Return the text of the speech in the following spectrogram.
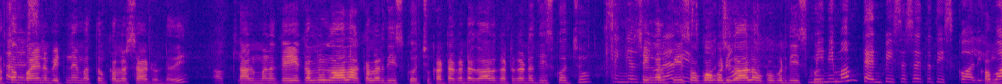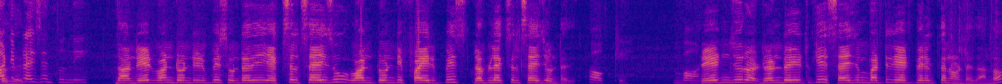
మొత్తం పైన పెట్టిన మొత్తం కలర్ షార్ట్ ఉంటుంది. దాని మనకి ఏ కలర్ కావాలో ఆ కలర్ తీసుకోవచ్చు. కట్ట కట్ట కావాలో కట్ట కట్ట తీసుకోవచ్చు. సింగిల్ సింగిల్ పీస్ ఒక్కొక్కటి కావాలో ఒక్కొక్కటి తీసుకోవచ్చు. మినిమం టెన్ పీసెస్ అయితే తీసుకోవాలి. వాటి. ప్రైస్ ఎంత ఉంది? దాని రేట్ వన్ ట్వంటీ రూపీస్ ఉంటుంది. XL size one twenty five rupees double XL size ఉంటుంది. ఓకే రేంజ్ రెండు రేట్కి సైజుని బట్టి రేట్ పెరుగుతూనే ఉంటుంది దానిలో.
